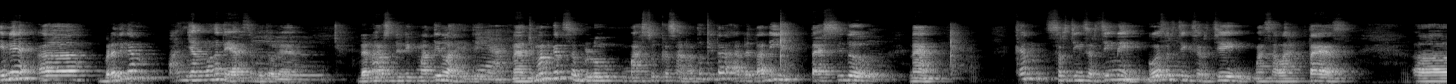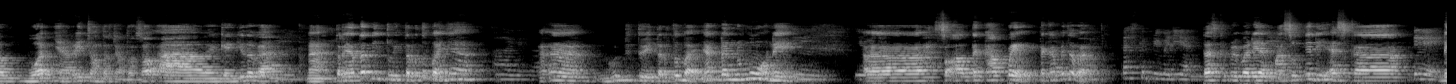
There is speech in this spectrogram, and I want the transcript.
ini eh, berarti kan panjang banget ya sebetulnya. Hmm. Dan harus dinikmati lah intinya. Iya. Nah, cuman kan sebelum masuk ke sana tuh kita ada tadi tes itu. Hmm. Nah, kan searching-searching nih, gue searching-searching masalah tes eh, buat nyari contoh-contoh soal yang kayak gitu kan. Nah, ternyata di Twitter tuh banyak. Ah, gitu. gue di Twitter tuh banyak dan nemu nih Hmm. Iya. eh, soal TKP. TKP itu apa? tes kepribadian Tes kepribadian. Masuknya di SKD. D.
